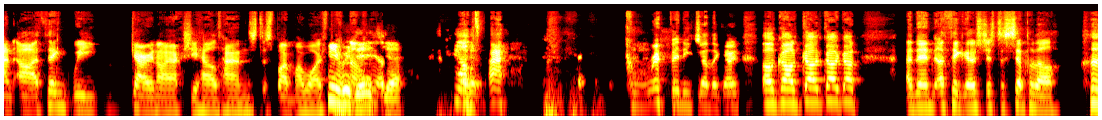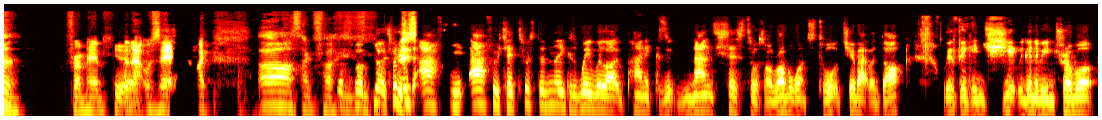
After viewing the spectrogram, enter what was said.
and I think we Gary and I actually held hands, despite my wife. On did, yeah. Held hands, gripping each other, going, "Oh God, God, God, God!" And then I think it was just a simple little "huh" from him, Yeah. and that was it. Like, oh, thank fuck. But, but it's funny, 'cause after, after he said to us, didn't he? Because we were like panicked because Nancy says to us, "Oh, Robert wants to talk to you about the doc." We were thinking, "Shit, we're going to be in trouble."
